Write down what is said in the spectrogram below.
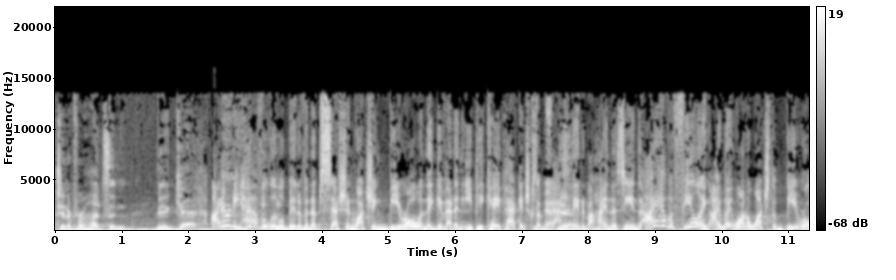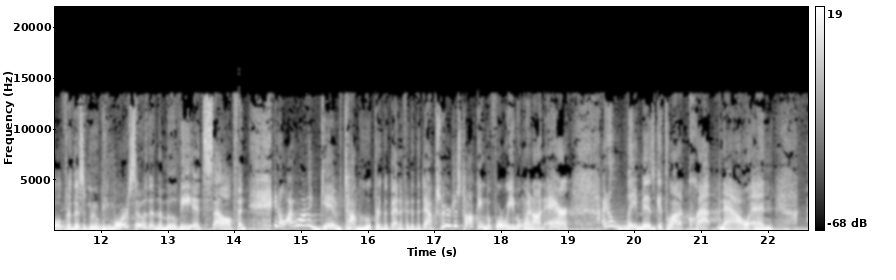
Jennifer Hudson be a cat. I already have a little bit of an obsession watching B-roll when they give out an EPK package because I'm Yeah. fascinated behind the scenes. I have a feeling I might want to watch the B-roll for this movie more so than the movie itself. And you know, I want to give Tom Hooper the benefit of the doubt because we were just talking before we even went on air. I know Les Mis gets a lot of crap now, and. I don't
